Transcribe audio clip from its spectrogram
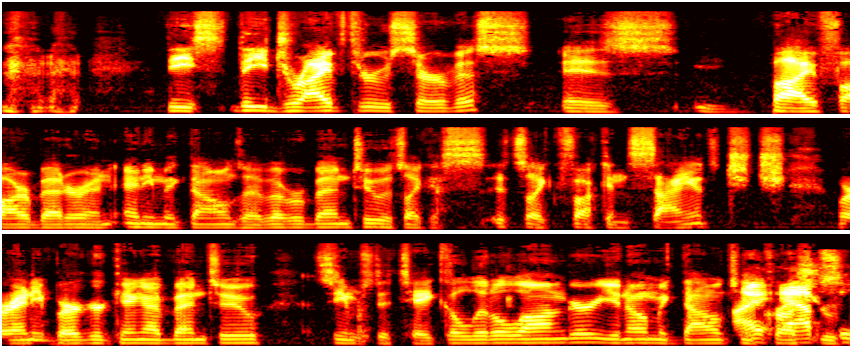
the the drive through service is by far better in any McDonald's I've ever been to. It's like a it's like fucking science. Where any Burger King I've been to seems to take a little longer. You know, McDonald's I crush your food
